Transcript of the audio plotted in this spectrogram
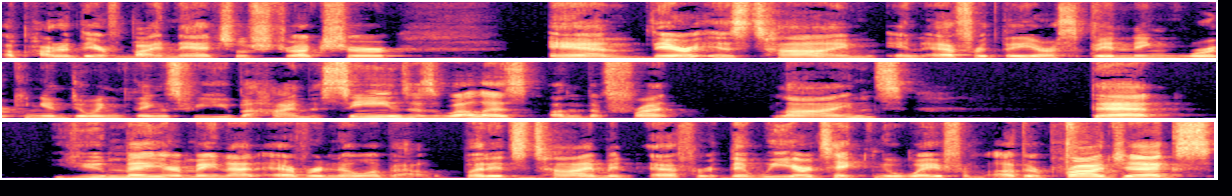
a part of their mm-hmm. financial structure. And there is time and effort they are spending working and doing things for you behind the scenes as well as on the front lines that you may or may not ever know about. But it's time mm-hmm. and effort that we are taking away from other projects,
